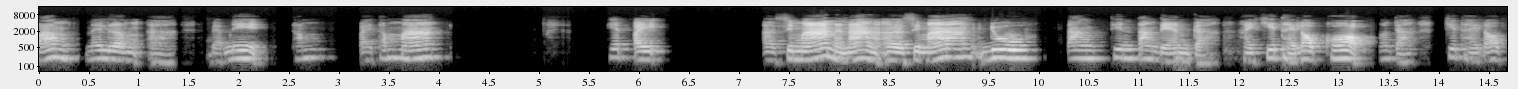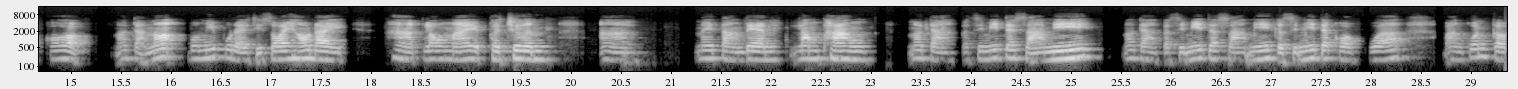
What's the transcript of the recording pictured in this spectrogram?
ฟังในเรื่องอ่าแบบนี้ทำไปทำมา เฮ็ดไปอ่าสิมาน่ะนะ เออสิมาอยู่ต่างถิ่นต่างแดนก็ให้คิดให้รอบคอบเนาะจ้ะ คิดให้รอบคอบเนาะจ้ะเนาะ บ่มีผู้ใดสิช่วยเฮาได้ หากเรามาเผชิญ อ่า ในต่างแดนลำพังเนาะจ้ะ ก็สิมีแต่สามีเนาะจ้ะ ก็สิมีแต่สามี ก็สิมีแต่ครอบครัว บางคนก็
